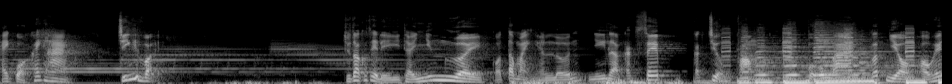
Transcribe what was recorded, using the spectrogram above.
hay của khách hàng. Chính vì vậy, chúng ta có thể để ý thấy những người có tầm ảnh hưởng lớn như là các sếp các trưởng phòng bộ công an rất nhiều hầu hết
